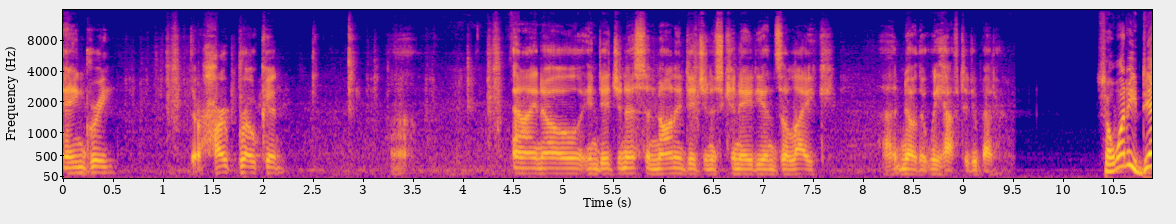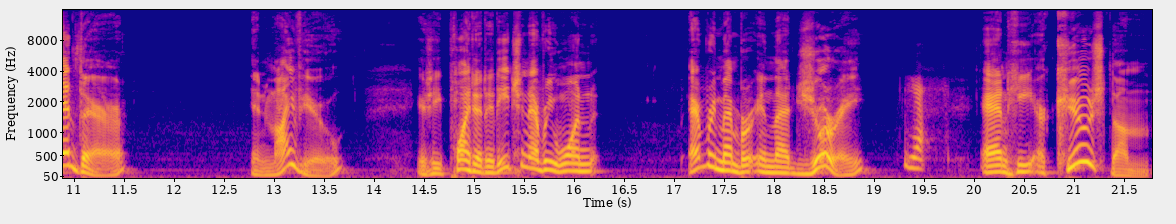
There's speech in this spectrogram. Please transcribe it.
angry, they're heartbroken. Uh, and I know Indigenous and non Indigenous Canadians alike uh, know that we have to do better. So, what he did there, in my view, is he pointed at each and every one, every member in that jury. Yes. And he accused them.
